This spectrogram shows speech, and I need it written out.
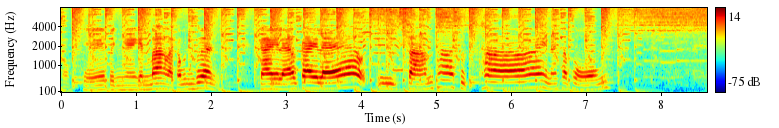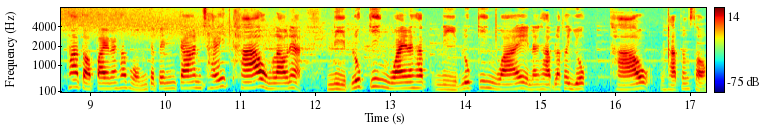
โอเคเป็นไงกันบ้างล่ะครับเพื่อนๆใกล้แล้วใกล้แล้วอีก 3 ท่าสุดท้ายนะครับผมท่าต่อไปนะครับผมจะเป็นการใช้เท้าของเราเนี่ยหนีบลูกกิ้งไว้นะครับ หนีบลูกกิ้งไว้นะครับ แล้วก็ยก เท้านะครับทั้งสอง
